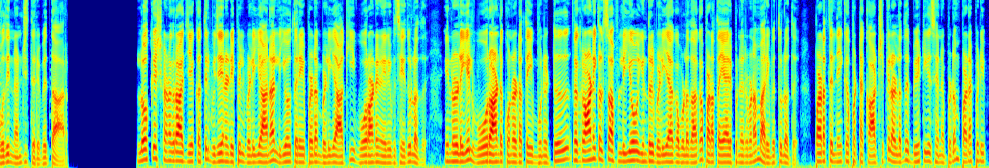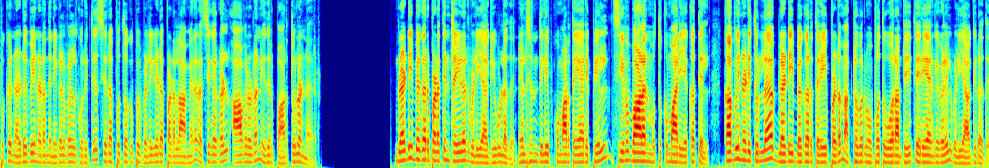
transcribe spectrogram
புதின் நன்றி தெரிவித்தார். லோகேஷ் கனகராஜ் இயக்கத்தில் விஜய் நடிப்பில் வெளியான லியோ திரைப்படம் வெளியாகி ஓராண்டை நிறைவு செய்துள்ளது. இந்நிலையில் ஓராண்டு கொண்டாட்டத்தை முன்னிட்டு த கிரானிக்கல்ஸ் ஆஃப் லியோ இன்று வெளியாக உள்ளதாக பட தயாரிப்பு நிறுவனம் அறிவித்துள்ளது. படத்தில் நீக்கப்பட்ட காட்சிகள் அல்லது பிடிஎஸ் எனப்படும் படப்பிடிப்புக்கு நடுவே நடந்த நிகழ்வுகள் குறித்து சிறப்பு தொகுப்பு வெளியிடப்படலாம் என ரசிகர்கள் ஆவலுடன் எதிர்பார்த்துள்ளனர். பிளடி பெகர் படத்தின் ட்ரெய்லர் வெளியாகியுள்ளது. நெல்சன் திலீப் குமார் தயாரிப்பில் சிவபாலன் முத்துக்குமார் இயக்கத்தில் கவி நடித்துள்ள பிளடி பெகர் திரைப்படம் அக்டோபர் முப்பத்தி ஓராம் தேதி திரையரங்குகளில் வெளியாகிறது.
